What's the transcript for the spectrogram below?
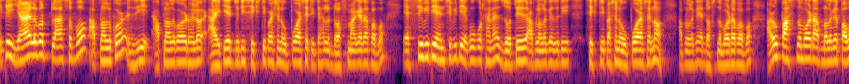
এতিয়া ইয়াৰ লগত প্লাছ হ'ব আপোনালোকৰ যি আপোনালোকৰ ধৰি লওক আই টি আইত যদি ছিক্সটি পাৰ্চেণ্ট ওপৰ আছে তেতিয়াহ'লে দহ মাৰ্ক এটা পাব। S C B T N C B T একো কথা নাই য'তে আপোনালোকে যদি ছিক্সটি পাৰ্চেণ্ট ওপৰ আছে ন আপোনালোকে দহ নম্বৰ এটা পাব। আৰু পাঁচ নম্বৰ এটা আপোনালোকে পাব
